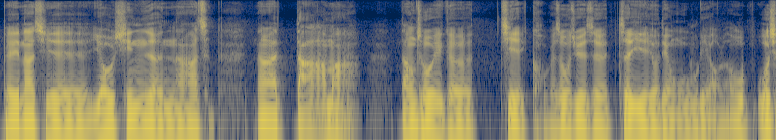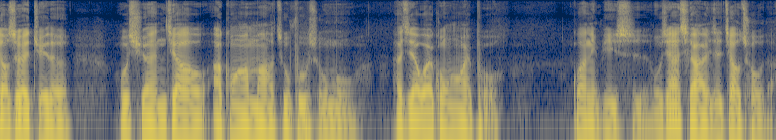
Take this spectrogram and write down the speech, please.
被那些有心人拿拿来打嘛，当做一个借口。可是我觉得这这也有点无聊了。我我小时候也觉得，我喜欢叫阿公阿妈、祖父祖母，还是叫外公外婆，关你屁事。我现在小孩也是叫错的。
